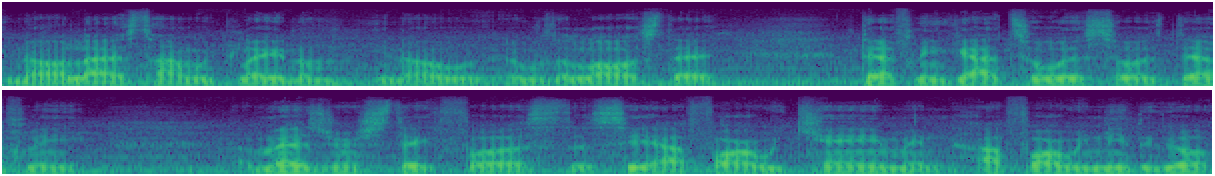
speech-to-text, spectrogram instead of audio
you know, last time we played them, you know, it was a loss that definitely got to us. So it's definitely a measuring stick for us to see how far we came and how far we need to go.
